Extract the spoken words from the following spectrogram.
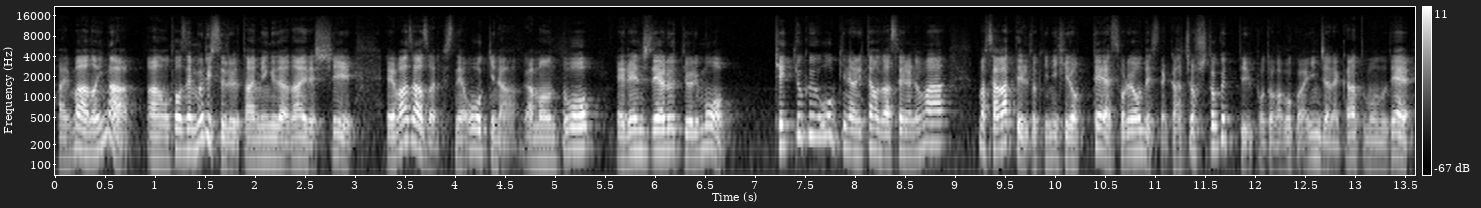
はいまあ、あの今あの当然無理するタイミングではないですしわざわざですね大きなアマウントをレンジでやるっていうよりも結局大きなリターンを出せるのはまあ、下がっている時に拾ってそれをですねガチをしとくっていうことが僕はいいんじゃないかなと思うので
